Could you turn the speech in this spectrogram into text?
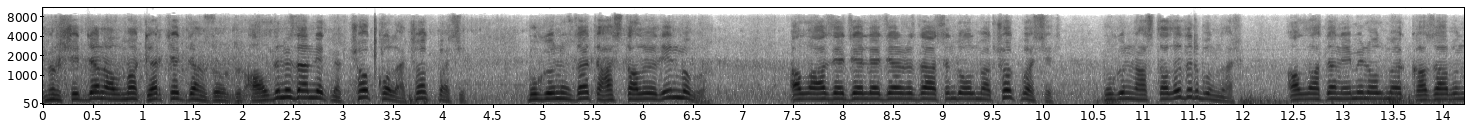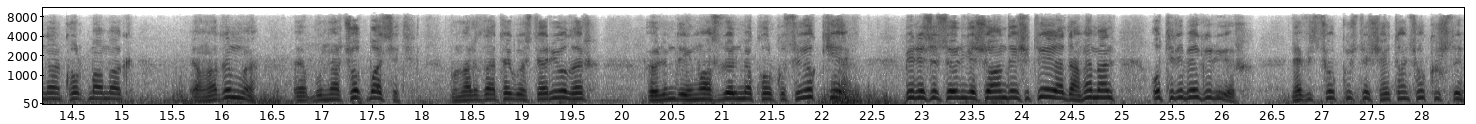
mürşidden almak gerçekten zordur. Aldığını zannetmek çok kolay, çok basit. Bugünün zaten hastalığı değil mi bu? Allah Azze Celle Celle rızasında olmak çok basit. Bugünün hastalığıdır bunlar. Allah'tan emin olmak, gazabından korkmamak. E, Anladın mı? E, bunlar çok basit. Bunları zaten gösteriyorlar. Ölümde imansız ölme korkusu yok ki. Birisi söyleyince şu anda işitiyor ya adam hemen o tribe giriyor. Nefis çok güçlü, şeytan çok güçlü.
